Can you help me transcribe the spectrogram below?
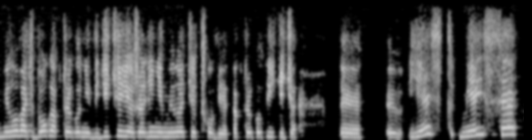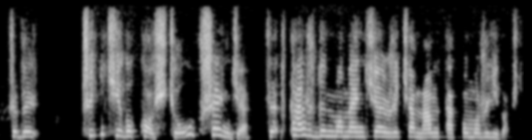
miłować Boga, którego nie widzicie, jeżeli nie miłujecie człowieka, którego widzicie. Jest miejsce, żeby czynić Jego Kościół wszędzie, w każdym momencie życia mam taką możliwość.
